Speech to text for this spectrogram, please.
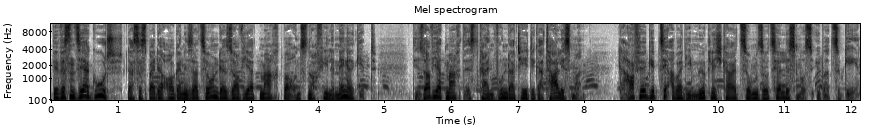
Wir wissen sehr gut, dass es bei der Organisation der Sowjetmacht bei uns noch viele Mängel gibt. Die Sowjetmacht ist kein wundertätiger Talisman. Dafür gibt sie aber die Möglichkeit, zum Sozialismus überzugehen.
